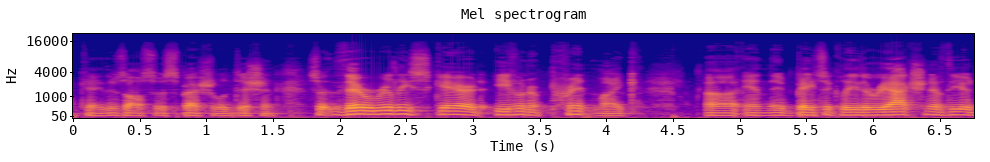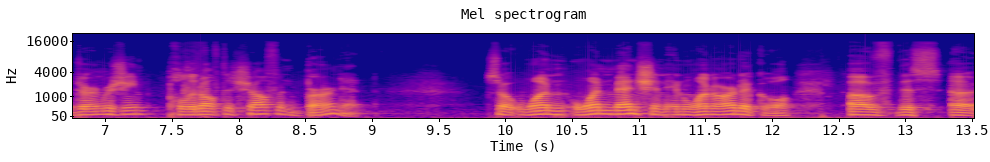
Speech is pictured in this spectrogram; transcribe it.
Okay, there's also a special edition. So they're really scared, even a print Mike, uh, and they basically the reaction of the Ardern regime: pull it off the shelf and burn it. So one one mention in one article of this uh,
